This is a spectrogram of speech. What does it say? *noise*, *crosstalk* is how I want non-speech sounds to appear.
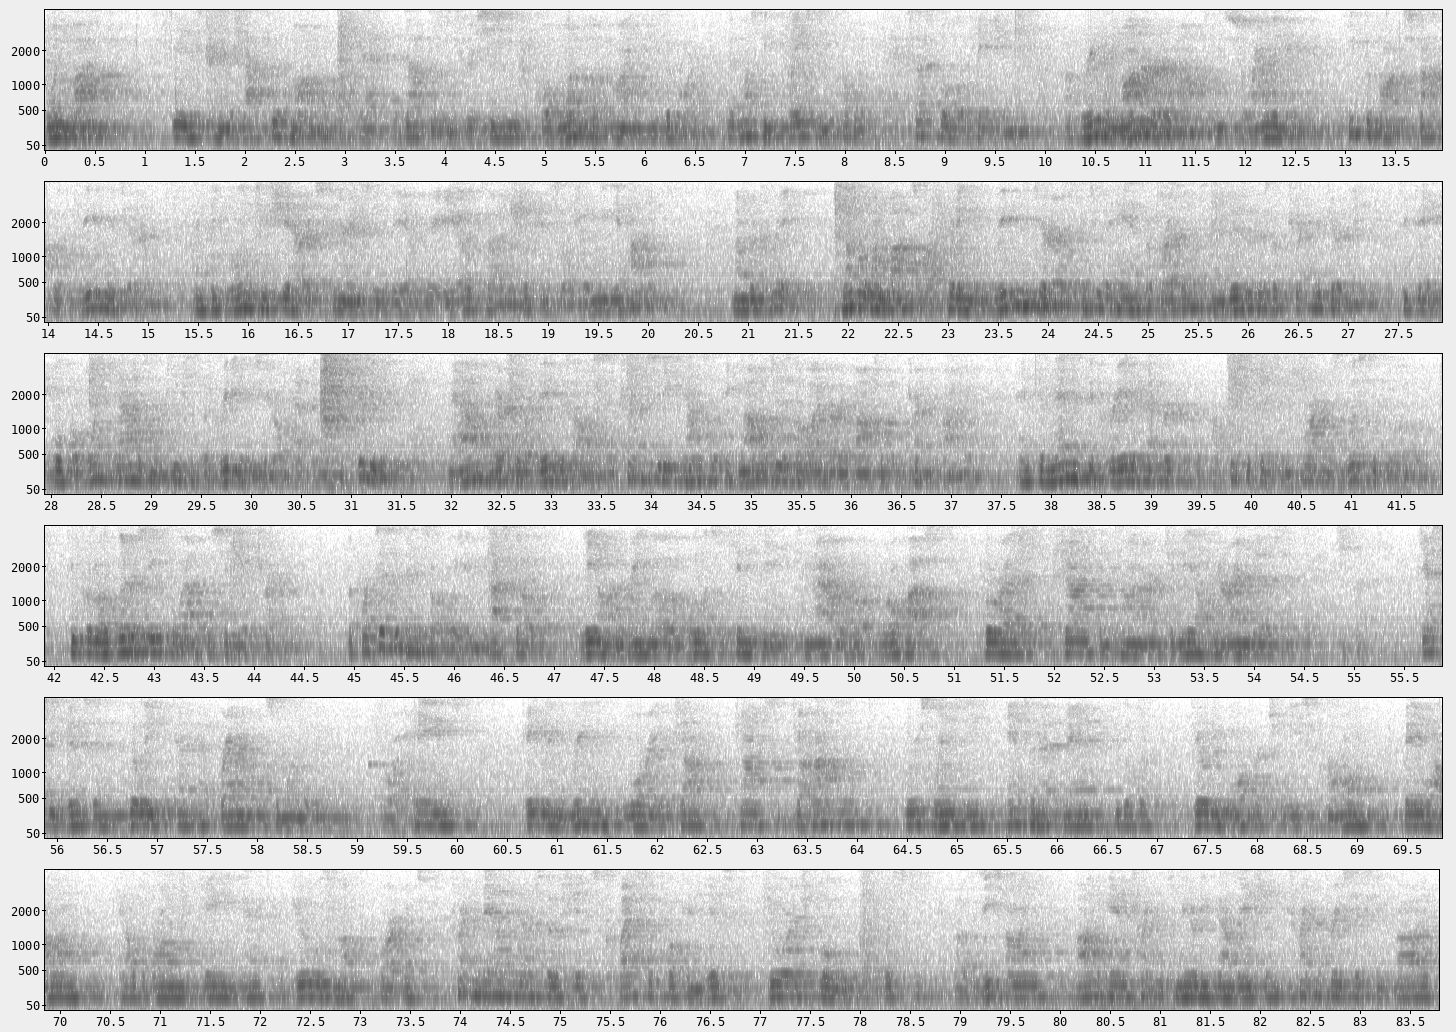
one bot is an adoptive model that adoptees receive a one-of-a-kind piece of art that must be placed in public accessible locations, agree to monitor the box and surrounding area, keep the box stocked with reading material, and be willing to share experiences via radio, television, and social media outlets. Number three, number one box are putting reading materials into the hands of residents and visitors of Trenton, New Jersey. To date, over 1,000 pieces of reading material have been distributed. Now, therefore, be resolved that Trenton City Council acknowledges the library boxes of the Trenton project and commends the creative effort of the participants and partners listed below to promote literacy throughout the city of Trenton. The participants are William Casco, Leon Rainbow, Willis Kinsey, Tamara Ro- Rojas, Torres, Jonathan Connor, Jamil Hernandez, Jesse Vincent, Billy M. F. Brown, also known as Roy Haynes, Aileen Green, Lori John, Johnson, Johansson, Bruce Lindsay, Antoinette Manfielder, Jody Walker, Chalise Perron, Bay Ron, Calderon, Jamie Jules Monk Partners, Trenton Downtown Associates, Classic Book and Gifts, George O. Whiskey of Z Signs, I Am Trenton Community Foundation, Trenton 365,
